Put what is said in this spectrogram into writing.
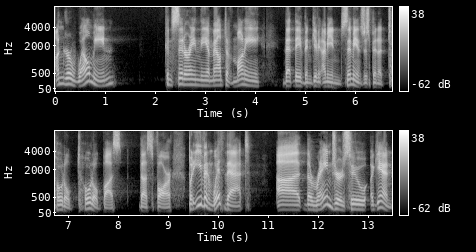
underwhelming considering the amount of money that they've been giving. I mean, Semien's just been a total, total bust thus far. But even with that, uh, the Rangers, who, again,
